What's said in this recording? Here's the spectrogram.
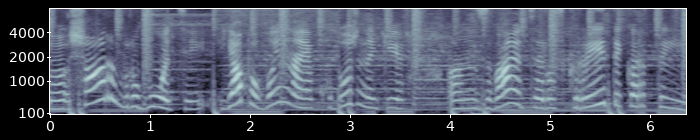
е, шар в роботі я повинна, як художники е, називають це розкрити картину.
